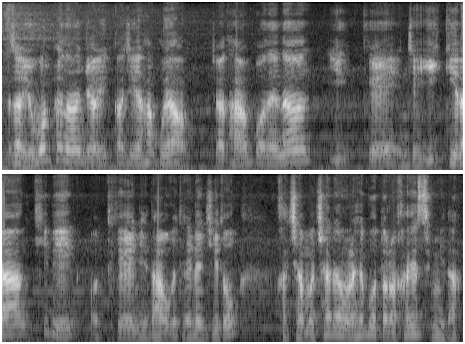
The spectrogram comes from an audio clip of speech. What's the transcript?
그래서 이번 편은 여기까지 하고요. 제가 다음번에는 이게 이제 이끼랑 팁이 어떻게 이제 나오게 되는지도 같이 한번 촬영을 해보도록 하겠습니다.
